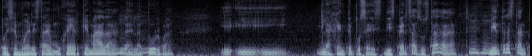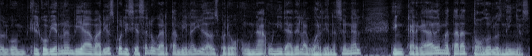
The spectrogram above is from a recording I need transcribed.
pues se muere esta mujer quemada, la de la turba, y, y la gente pues se dispersa asustada. Mientras tanto, el, el, gobierno envía a varios policías al lugar, también ayudados por una unidad de la Guardia Nacional, encargada de matar a todos los niños.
